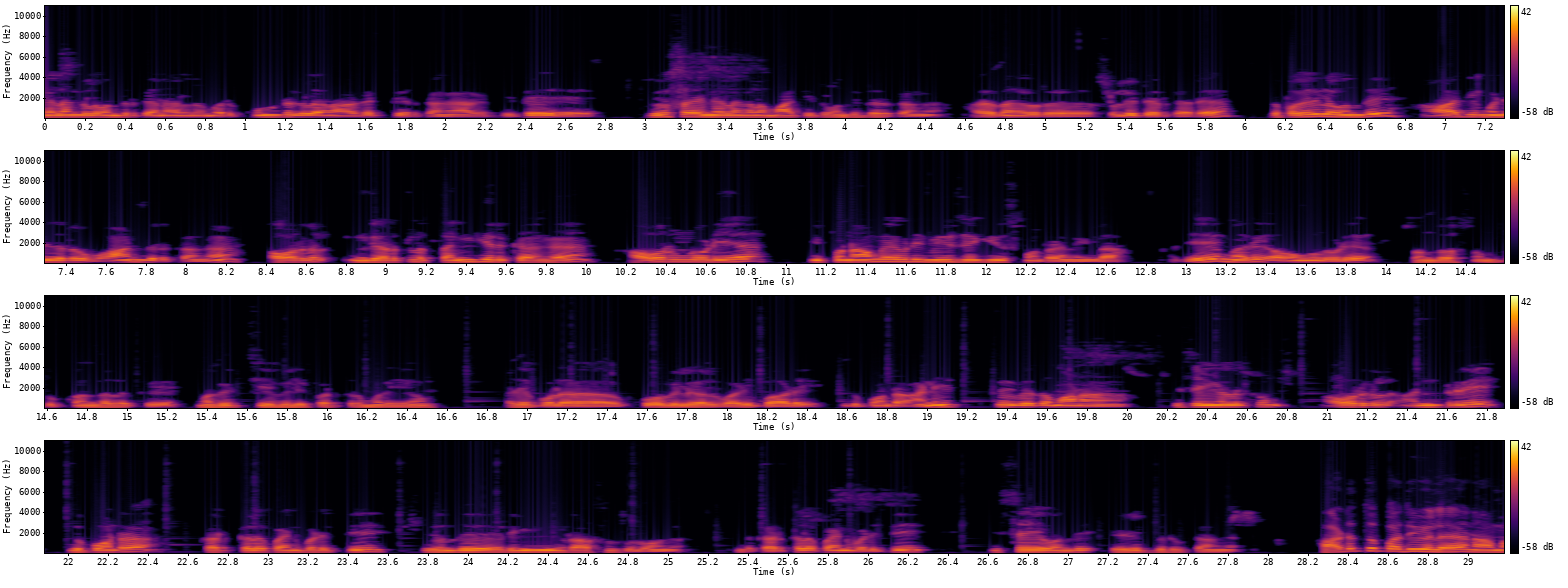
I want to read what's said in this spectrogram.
நிலங்கள் வந்திருக்கனால இந்த மாதிரி குன்றுகளை அகற்றி இருக்காங்க. அகற்றிட்டு விவசாய நிலங்களை மாற்றிட்டு வந்துட்டு இருக்காங்க. அதுதான் இவர் சொல்லிட்டு இருக்காரு. இந்த பகுதியில் வந்து ஆதி மனிதர்கள் வாழ்ந்து இருக்காங்க. அவர்கள் இந்த இடத்துல தங்கி இருக்காங்க. அவர்களுடைய இப்போ நாம எப்படி மியூசிக் யூஸ் பண்றோம் இல்லைங்களா? அதே மாதிரி அவங்களுடைய சந்தோஷம் துக்கங்களுக்கு மகிழ்ச்சியை வெளிப்படுத்துற முடியும் அதே போல கோவில்கள் வழிபாடு இது போன்ற அனைத்து விதமான விஷயங்களுக்கும் அவர்கள் அன்றே இது போன்ற கற்களை பயன்படுத்தி இது வந்து ரிங்கிங் ராஸ்ன்னு சொல்லுவாங்க. இந்த கற்களை பயன்படுத்தி இசையை வந்து எழுப்பியிருக்காங்க. அடுத்த பதிவில் நாம்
